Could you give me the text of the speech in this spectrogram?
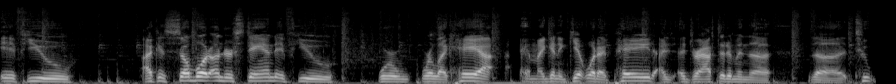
if you I can somewhat understand if you were were like, hey, I, am I to get what I paid? I, I, drafted him in the the two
